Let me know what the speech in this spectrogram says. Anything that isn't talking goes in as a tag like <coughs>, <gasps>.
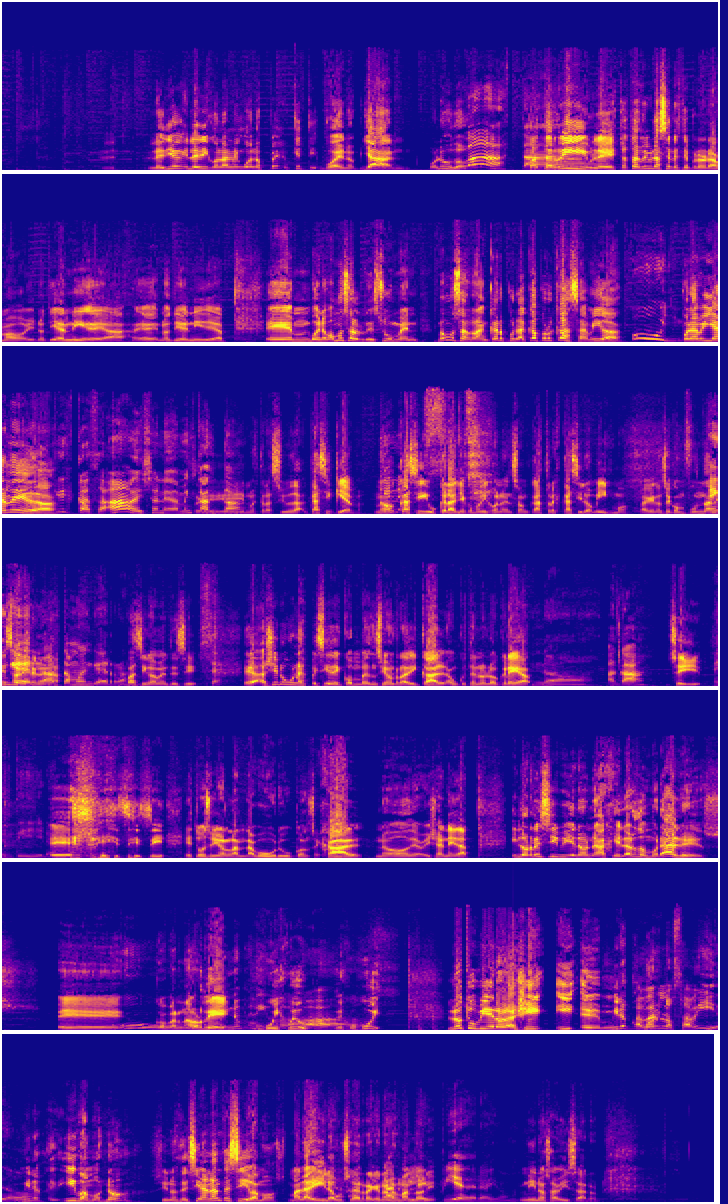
Le dio le di con la lengua a los pelos. Bueno, Jan, boludo. Basta. Está terrible, esto, está terrible hacer este programa hoy. No tienen ni idea, ¿eh? No tienen ni idea. Eh, bueno, vamos al resumen. Vamos a arrancar por acá, por casa, amiga. Uy, Por Avellaneda. ¿qué es casa? Ah, Avellaneda, me encanta. Sí, nuestra ciudad. Casi Kiev, ¿no? Casi Ucrania, como dijo Nelson Castro. Es casi lo mismo. Para que no se confundan en guerra, Avellaneda. estamos en guerra. Básicamente, sí. Sí. Eh, ayer hubo una especie de convención radical, aunque usted no lo crea. No, acá, Sí. mentira. Eh, <laughs> sí, sí, sí. Estuvo el señor Landaburu, concejal, ¿no? De Avellaneda. Y lo recibieron a Gerardo Morales, eh, gobernador de no Jujuy, de Jujuy. Lo tuvieron allí y eh, mira cómo... Haberlo sabido. Mira, íbamos, ¿no? Si nos decían antes, íbamos. Mal ahí la UCR que no nos mandó ni, piedra, íbamos. ni nos avisaron.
